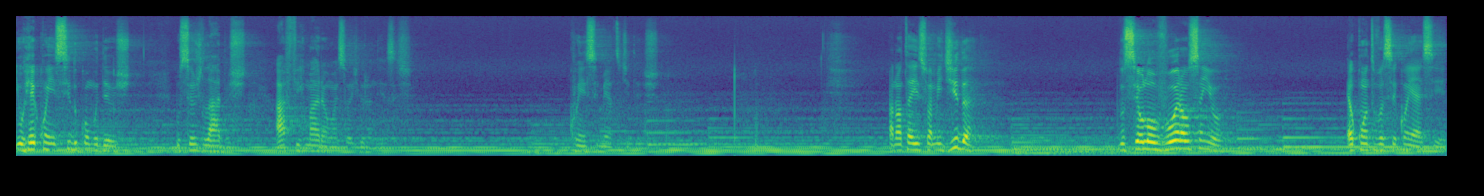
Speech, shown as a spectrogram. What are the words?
e o reconhecido como Deus, os seus lábios afirmarão as suas grandezas. Conhecimento de Deus. Anota isso, a medida do seu louvor ao Senhor é o quanto você conhece Ele.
